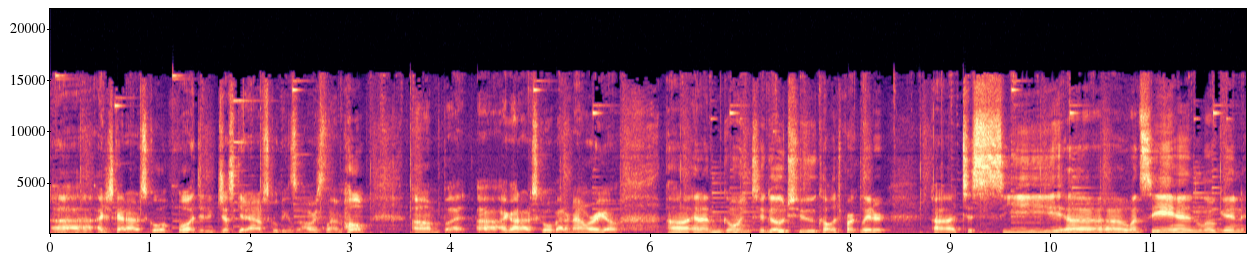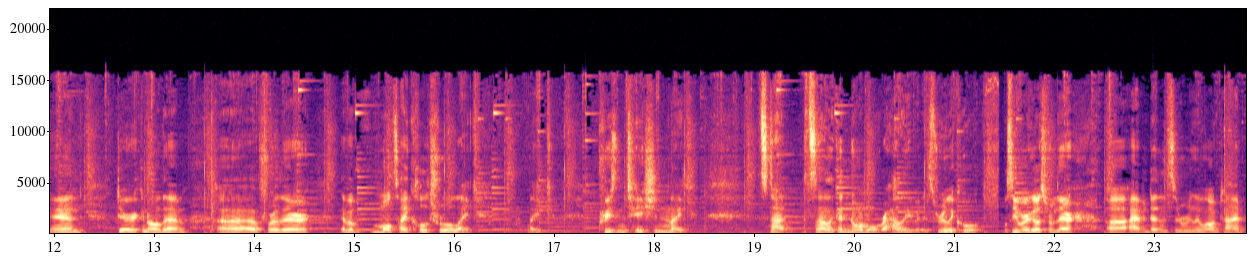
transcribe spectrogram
Uh, I just got out of school. Well, I didn't just get out of school because obviously I'm home, um, but uh, I got out of school about an hour ago, uh, and I'm going to go to College Park later uh, to see uh, uh, Wencie and Logan and Derek and all them for their. They have a multicultural like like presentation like it's not it's not like a normal rally but it's really cool we'll see where it goes from there I haven't done this in a really long time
